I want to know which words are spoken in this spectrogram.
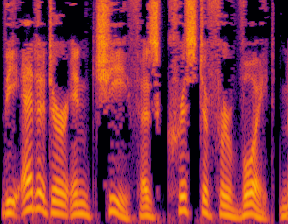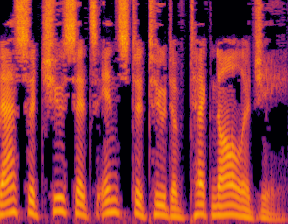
The editor-in-chief is Christopher Voigt Massachusetts Institute of Technology.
